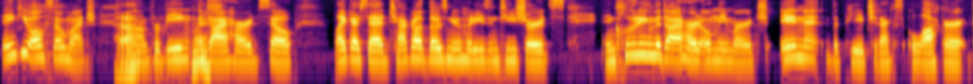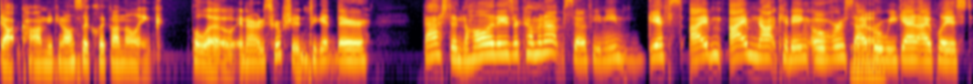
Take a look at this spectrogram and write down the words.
Thank you all so much um, for being nice. a diehard. So, like I said, check out those new hoodies and t-shirts, including the Die Hard only merch in the phnxlocker.com. You can also click on the link below in our description to get there fast. And the holidays are coming up, so if you need gifts, I'm I'm not kidding. Over Cyber Yeah. Weekend, I placed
